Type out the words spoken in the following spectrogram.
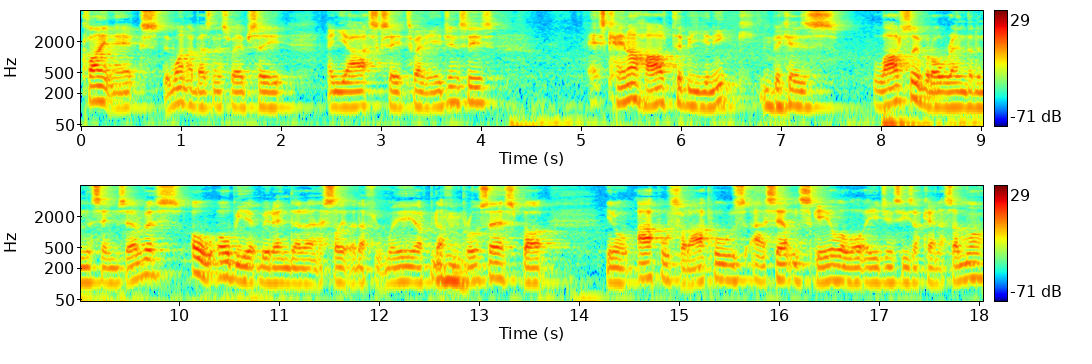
client X, they want a business website, and you ask say twenty agencies, it's kind of hard to be unique Mhm. because largely we're all rendering the same service, al- albeit we render it in a slightly different way or different Mhm. process. But you know, apples for apples at a certain scale, a lot of agencies are kind of similar.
